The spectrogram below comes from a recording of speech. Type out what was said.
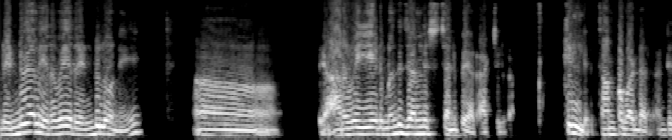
రెండు వేల ఇరవై రెండులోనే ఆ అరవై ఏడు మంది జర్నలిస్ట్ చనిపోయారు యాక్చువల్గా. కిల్డ్ చంపబడ్డారు. అంటే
